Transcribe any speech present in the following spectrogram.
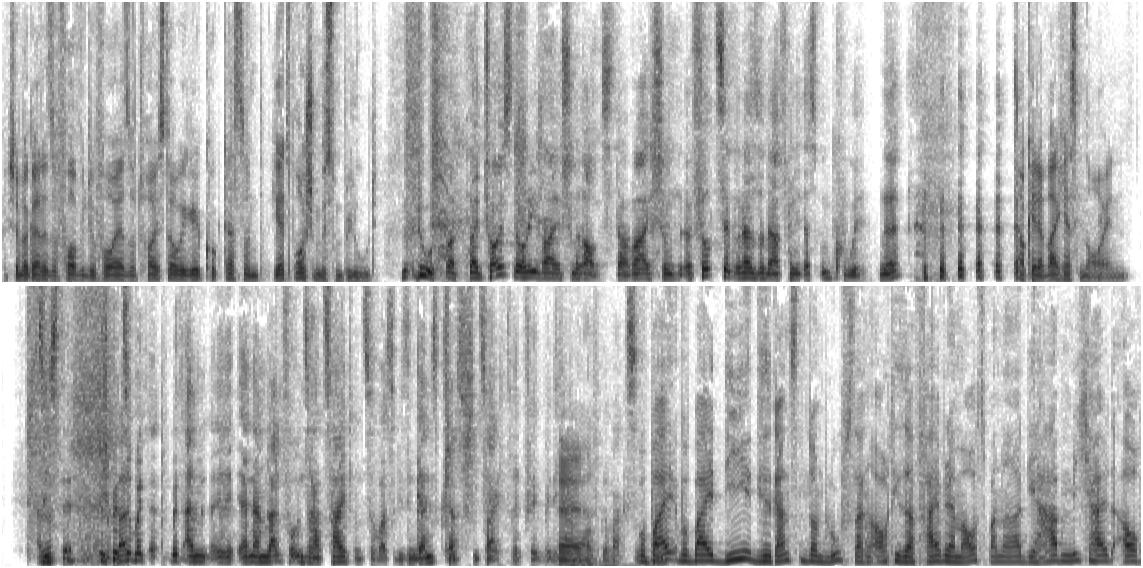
Ich stelle mir gerade so vor, wie du vorher so Toy Story geguckt hast und jetzt brauchst du ein bisschen Blut. Du, bei, Toy Story war ich schon raus. Da war ich schon äh, 14 oder so, da fand ich das uncool. Ne? Okay, da war ich erst neun. Siehst du, ich bin was- so mit, mit einem, äh, in einem Land vor unserer Zeit und sowas. In diesen ganz klassischen Zeichentrickfilmen bin ich Ja, auch ja. aufgewachsen. Wobei, wobei die, diese ganzen Don Bluth Sachen, auch dieser Five der Mauswanderer, die haben mich halt auch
